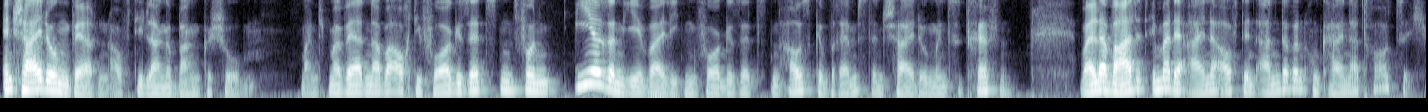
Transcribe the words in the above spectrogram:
Entscheidungen werden auf die lange Bank geschoben. Manchmal werden aber auch die Vorgesetzten von ihren jeweiligen Vorgesetzten ausgebremst, Entscheidungen zu treffen, weil da wartet immer der eine auf den anderen und keiner traut sich.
